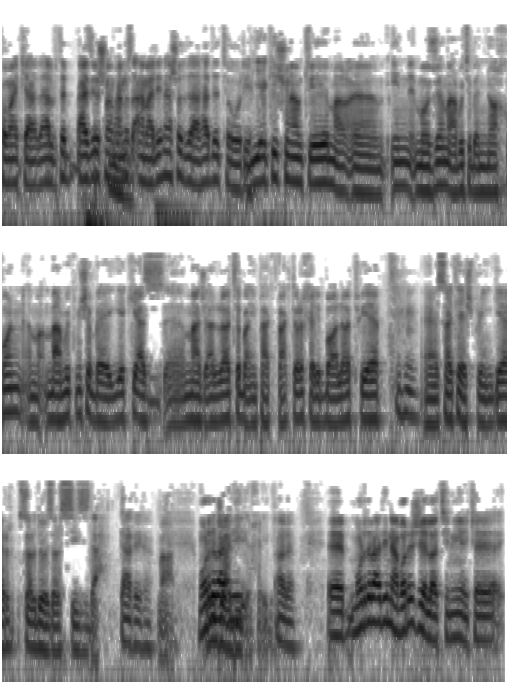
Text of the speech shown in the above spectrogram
کمک کرده. البته بعضیشون هم هنوز عملی نشده در حد تئوری. یکیشون هم توی این موضوع مربوط به ناخن مربوط میشه به یکی از مجلات با ایمپکت فاکتور خیلی بالا توی سایت اشپرینگر سال 2013 دقیقا بله. مورد بعدی خیلی آره مورد بعدی نوار ژلاتینیه که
